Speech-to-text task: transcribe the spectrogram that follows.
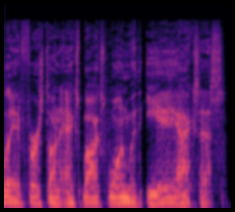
Play it first on Xbox One with EA Access.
